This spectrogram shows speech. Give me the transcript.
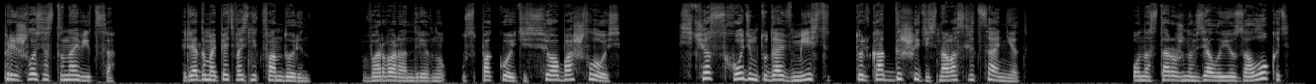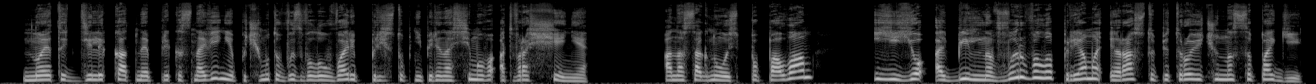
Пришлось остановиться. Рядом опять возник Фандорин. «Варвара Андреевна, успокойтесь, все обошлось. Сейчас сходим туда вместе, только отдышитесь, на вас лица нет». Он осторожно взял ее за локоть, но это деликатное прикосновение почему-то вызвало у Вари приступ непереносимого отвращения. Она согнулась пополам, и ее обильно вырвало прямо Эрасту Петровичу на сапоги.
